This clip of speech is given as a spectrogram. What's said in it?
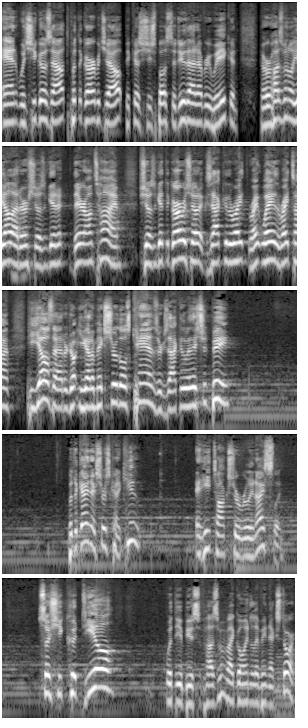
And when she goes out to put the garbage out, because she's supposed to do that every week, and her husband will yell at her, she doesn't get it there on time. She doesn't get the garbage out exactly the right right way, the right time. He yells at her, "You got to make sure those cans are exactly the way they should be." But the guy next door is kind of cute, and he talks to her really nicely. So she could deal with the abusive husband by going to living next door.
